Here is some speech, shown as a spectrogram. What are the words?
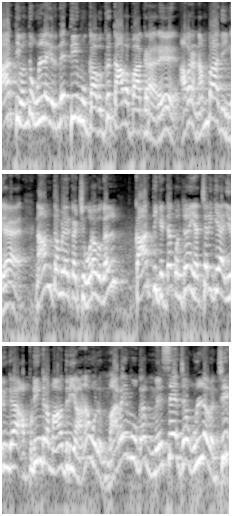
கார்த்தி வந்து உள்ள இருந்தே திமுகவுக்கு தாவ பாக்குறாரு. அவரை நம்பாதீங்க. நாம் தமிழர் கட்சி உறவுகள் கார்த்தி கிட்ட கொஞ்சம் எச்சரிக்கையா இருங்க அப்படிங்கிற மாதிரியான ஒரு மறைமுக மெசேஜ உள்ள வச்சு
